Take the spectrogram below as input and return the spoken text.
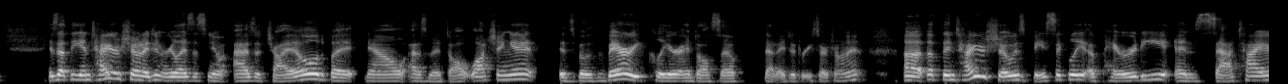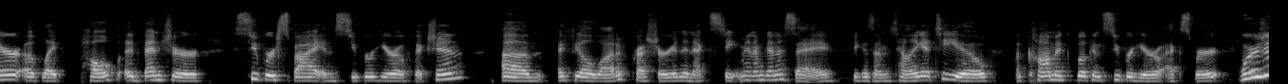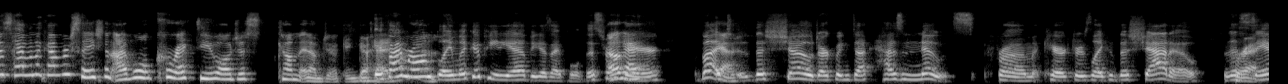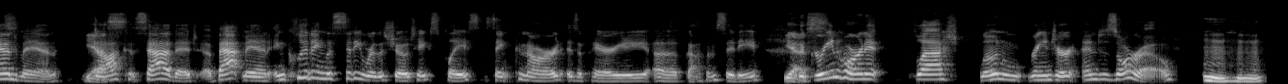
is that the entire show, and I didn't realize this, you know, as a child, but now as an adult watching it, it's both very clear and also that I did research on it, uh, that the entire show is basically a parody and satire of like pulp adventure, super spy, and superhero fiction. Um, I feel a lot of pressure in the next statement I'm going to say because I'm telling it to you, a comic book and superhero expert. We're just having a conversation. I won't correct you. I'll just come and I'm joking. Go ahead. If I'm wrong, blame Wikipedia because I pulled this from Okay. here. But Yeah. the show Darkwing Duck has notes from characters like the Shadow, the Correct. Sandman, Yes. Doc Savage, uh, Batman, including the city where the show takes place. St. Canard is a parody of Gotham City. yes. The Green Hornet, Flash, Lone Ranger, and Zorro. hmm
